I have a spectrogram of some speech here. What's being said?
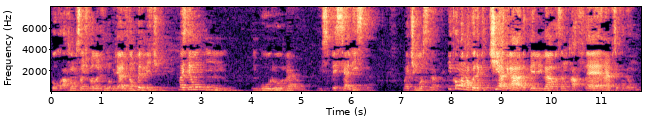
ou a Comissão de Valores Imobiliários não permite. Mas tem um, um, um guru, né, um especialista, vai te mostrar. E como é uma coisa que te agrada, porque ele leva você num café, né, para você comer um.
